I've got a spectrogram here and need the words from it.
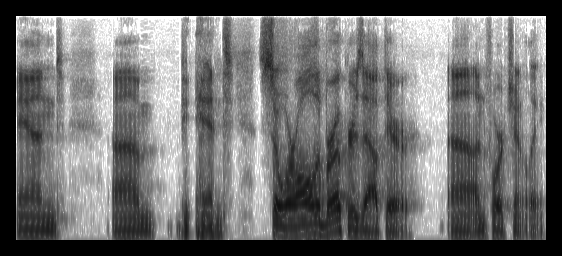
and um, and so are all the brokers out there, uh, unfortunately.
